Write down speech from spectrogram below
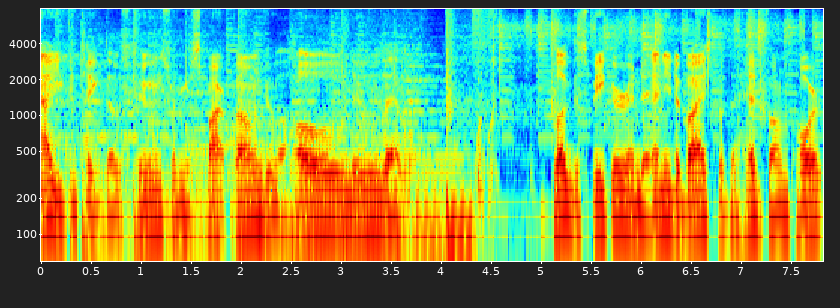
Now you can take those tunes from your smartphone to a whole new level. Plug the speaker into any device with a headphone port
